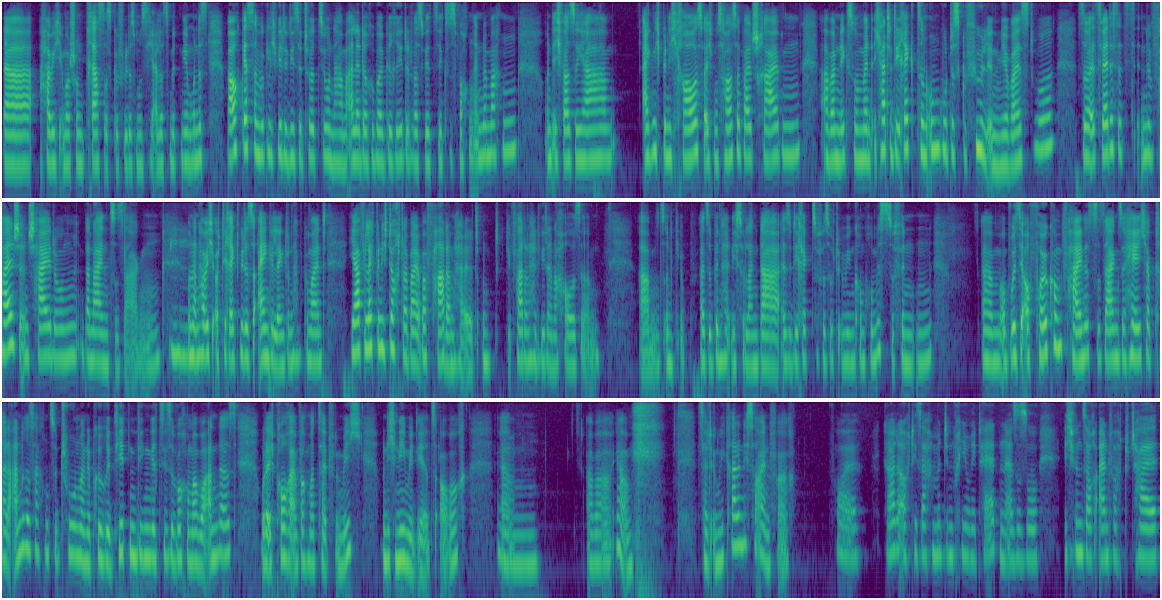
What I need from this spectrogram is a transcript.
da habe ich immer schon krass das Gefühl, das muss ich alles mitnehmen. Und es war auch gestern wirklich wieder die Situation, da haben alle darüber geredet, was wir jetzt nächstes Wochenende machen. Und ich war so, ja, eigentlich bin ich raus, weil ich muss Hausarbeit schreiben, aber im nächsten Moment, ich hatte direkt so ein ungutes Gefühl in mir, weißt du? So, als wäre das jetzt eine falsche Entscheidung, da Nein zu sagen. Mhm. Und dann habe ich auch direkt wieder so eingelenkt und habe gemeint, ja, vielleicht bin ich doch dabei, aber fahr dann halt und fahr dann halt wieder nach Hause abends und also bin halt nicht so lange da. Also direkt so versucht, irgendwie einen Kompromiss zu finden. Ähm, obwohl es ja auch vollkommen fein ist zu sagen, so, hey, ich habe gerade andere Sachen zu tun, meine Prioritäten liegen jetzt diese Woche mal woanders oder ich brauche einfach mal Zeit für mich und ich nehme die jetzt auch. Ja. Ähm, aber ja, ist halt irgendwie gerade nicht so einfach. Voll. Gerade auch die Sache mit den Prioritäten. Also so, ich finde es auch einfach total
